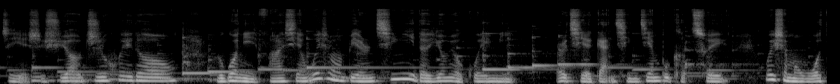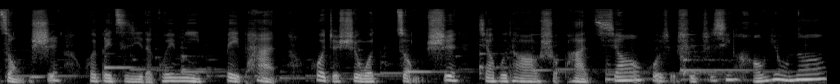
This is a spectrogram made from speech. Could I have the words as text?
这也是需要智慧的哦。如果你发现为什么别人轻易的拥有闺蜜，而且感情坚不可摧，为什么我总是会被自己的闺蜜背叛？或者是我总是交不到手帕交，或者是知心好友呢？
